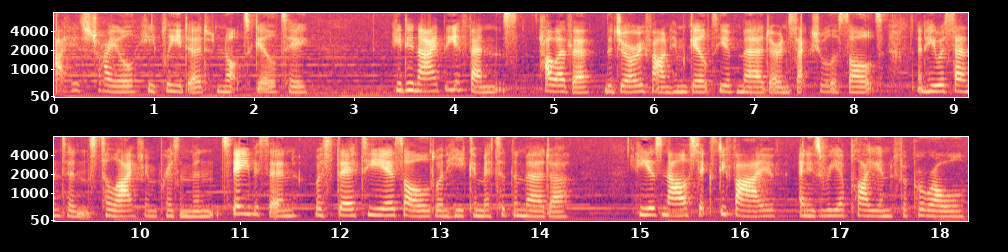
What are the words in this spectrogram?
at his trial he pleaded not guilty. He denied the offence However, the jury found him guilty of murder and sexual assault, and he was sentenced to life imprisonment. Davison was 30 years old when he committed the murder. He is now 65 and is reapplying for parole.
